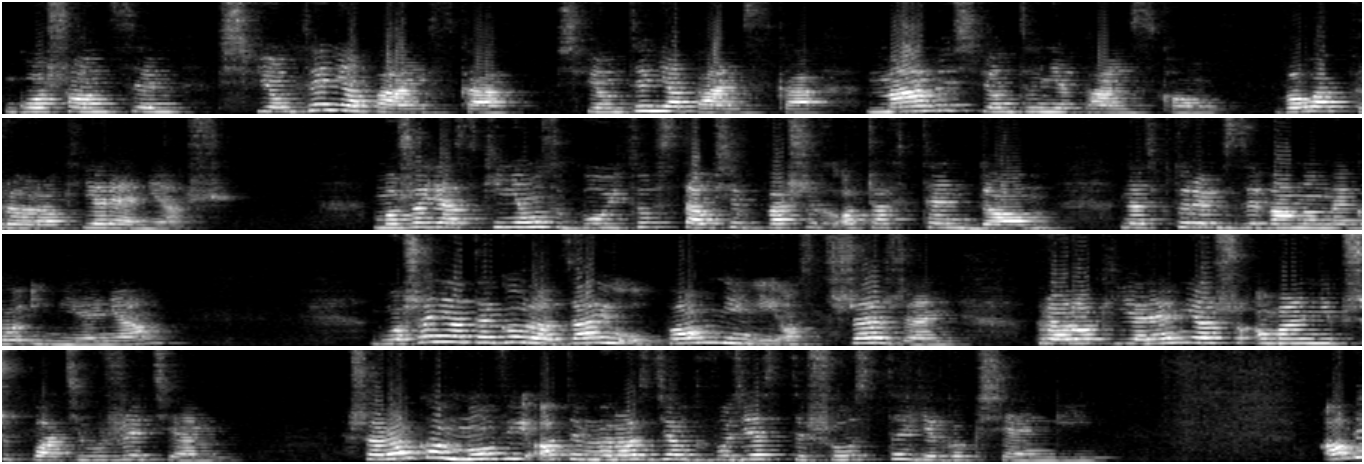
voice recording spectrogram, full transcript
głoszącym świątynia pańska, świątynia pańska, mamy świątynię pańską, woła prorok Jeremiasz. Może jaskinią zbójców stał się w waszych oczach ten dom, nad którym wzywano mego imienia? Głoszenia tego rodzaju upomnień i ostrzeżeń prorok Jeremiasz omal nie przypłacił życiem. Szeroko mówi o tym rozdział 26 jego księgi. Obie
